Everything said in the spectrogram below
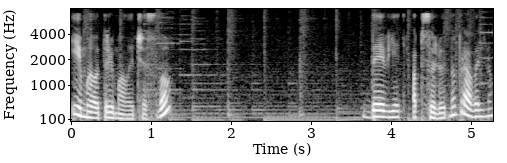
І ми отримали число 9. Абсолютно правильно.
